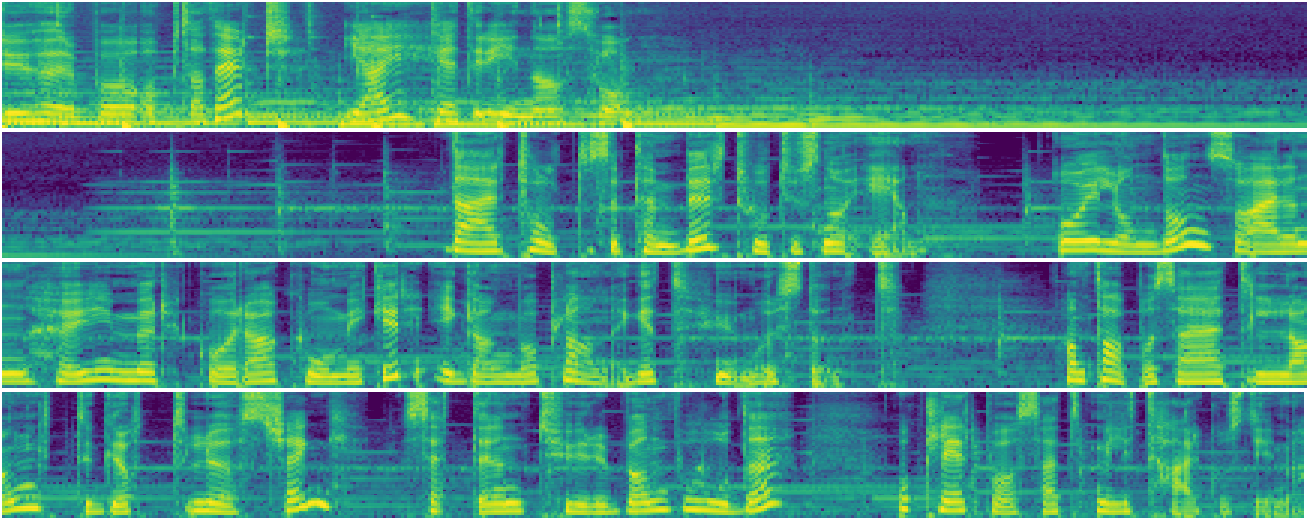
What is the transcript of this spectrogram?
Du hører på Oppdatert. Jeg heter Ina Svaan. Det er 12. september 2001, og i London så er en høy, mørkåra komiker i gang med å planlegge et humorstunt. Han tar på seg et langt, grått løsskjegg, setter en turban på hodet og kler på seg et militærkostyme.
